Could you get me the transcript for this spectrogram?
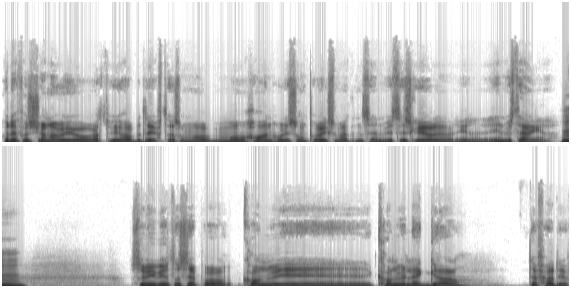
Og derfor skjønner vi jo at vi har bedrifter som må ha en horisont på virksomheten sin hvis de skal gjøre investeringer. Mm. Så vi begynte å se på kan vi, kan vi legge det ferdig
